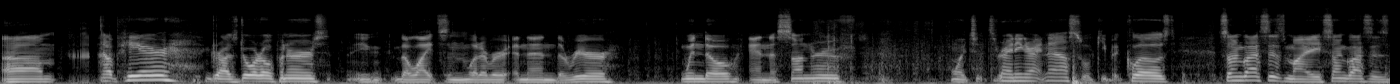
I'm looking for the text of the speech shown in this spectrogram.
Um, up here, garage door openers, the lights and whatever, and then the rear window and the sunroof, which it's raining right now, so we'll keep it closed. Sunglasses, my sunglasses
